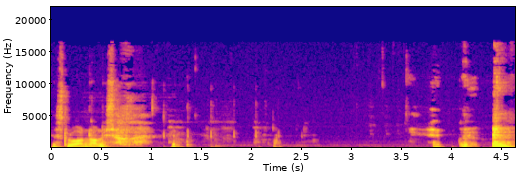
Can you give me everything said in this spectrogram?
jos luonnolliselta. Että, et,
